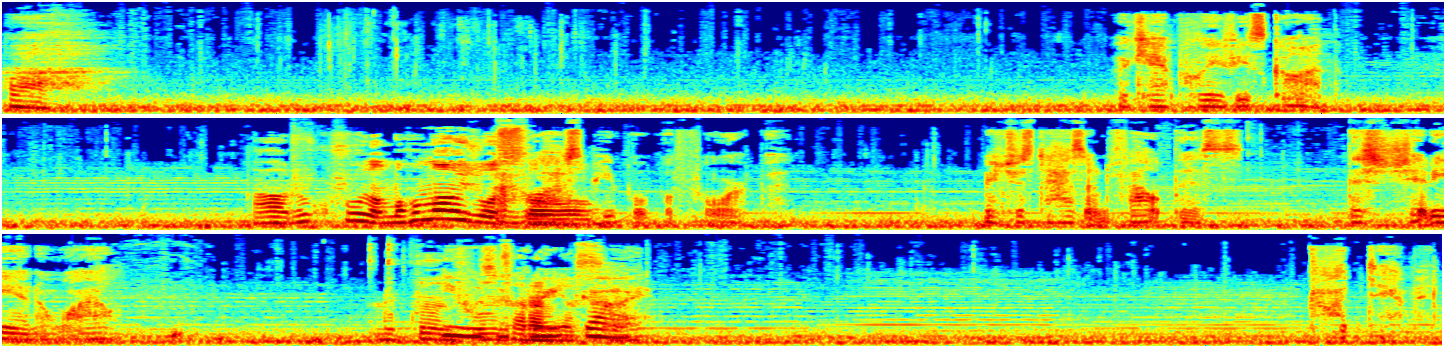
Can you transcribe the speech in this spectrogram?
아, I can't believe he's gone. 아, 루쿠 너무 허무하게 I've 죽었어. lost people before, but it just hasn't felt this this shitty in a while. 루쿠는 He 좋은 was a great 사람이었어. guy. God damn it.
